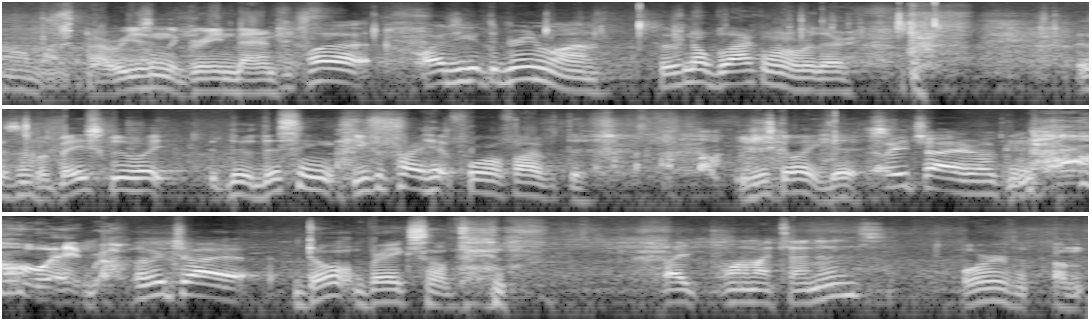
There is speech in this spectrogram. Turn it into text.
Oh my All right, we're using the green band. What? Why'd you get the green one? There's no black one over there. But basically, what, dude, this thing, you could probably hit 405 with this. You just go like this. Let me try it real quick. No way, bro. Let me try it. Don't break something. Like one of my tendons? or um,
